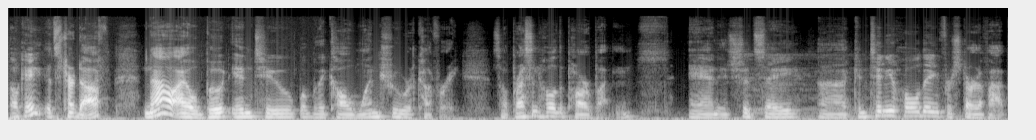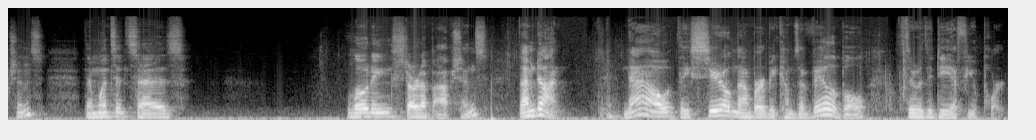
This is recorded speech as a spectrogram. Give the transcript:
Okay, it's turned off. Now I will boot into what they call one true recovery. So I'll press and hold the power button, and it should say uh, continue holding for startup options. Then once it says loading startup options, I'm done. Now the serial number becomes available through the DFU port,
